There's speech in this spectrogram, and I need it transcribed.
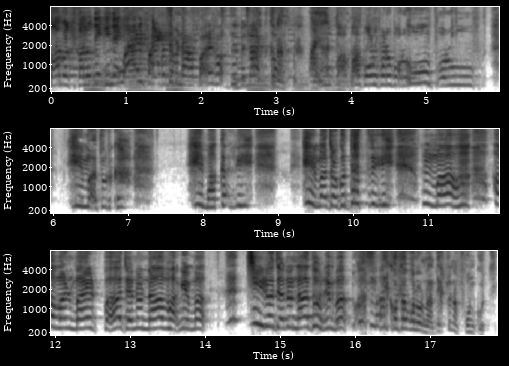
পা মচকালো দেখি দেখি। এই পায়ে দেবে না পায়ে হাত দেবে না একদম। বাবা বড় বড় বড় বড় হে মা দুর্গা হে মা কালী হে মা জগদ্ধাত্রী মা আমার মায়ের পা যেন না ভাঙে মা চির যেন না ধরে মা। কথা বলো না দেখছ না ফোন করছি।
